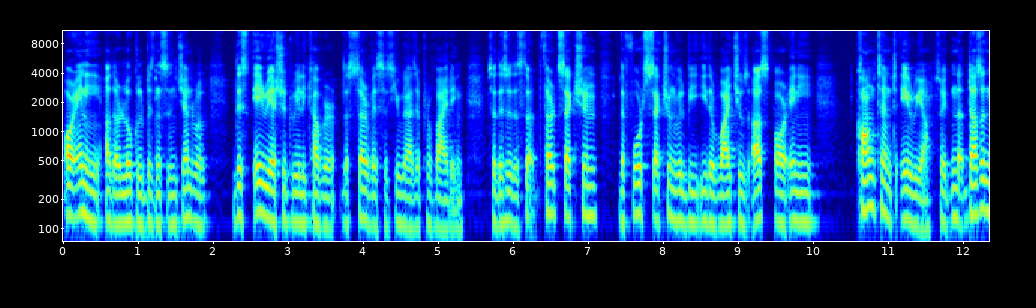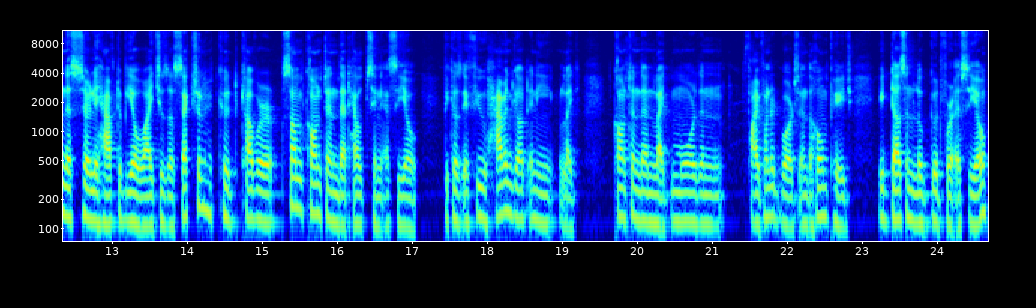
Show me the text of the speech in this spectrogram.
or any other local business in general, this area should really cover the services you guys are providing. So this is the th third section. The fourth section will be either why choose us or any content area. So it doesn't necessarily have to be a why choose us section. It could cover some content that helps in SEO because if you haven't got any like content than like more than 500 words in the homepage, it doesn't look good for SEO.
